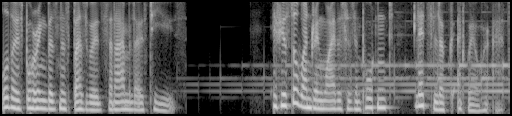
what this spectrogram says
all those boring business buzzwords that I am loath to use. If you're still wondering why this is important, let's look at where we're at.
